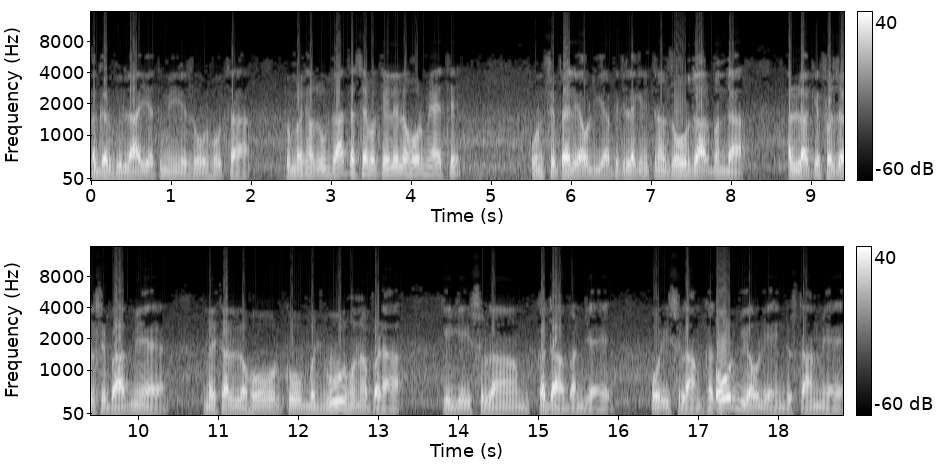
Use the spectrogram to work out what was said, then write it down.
اگر ولایت میں یہ زور ہوتا تو میں حضور داتا صاحب اکیلے لاہور میں آئے تھے۔ ان سے پہلے اولیاء پہ لیکن اتنا زوردار بندہ اللہ کے فضل سے بعد میں آیا۔ میرے خیال لاہور کو مجبور ہونا پڑا کہ یہ اسلام قدا بن جائے اور اسلام کا اور بھی اولیاء ہندوستان میں ہے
